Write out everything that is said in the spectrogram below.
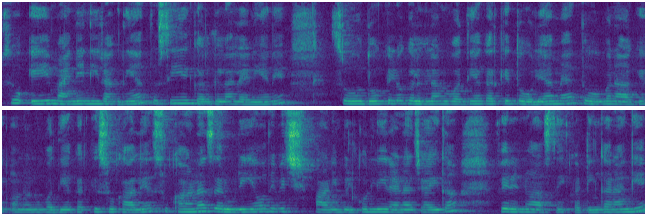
ਸੋ ਇਹ ਮਾਇਨੇ ਨਹੀਂ ਰੱਖਦੀਆਂ, ਤੁਸੀਂ ਇਹ ਗਲਗਲਾਂ ਲੈਣੀਆਂ ਨੇ। ਸੋ 2 ਕਿਲੋ ਗਲਗਲਾਂ ਨੂੰ ਵਧੀਆ ਕਰਕੇ ਧੋ ਲਿਆ ਮੈਂ। ਧੋ ਬਣਾ ਕੇ ਉਹਨਾਂ ਨੂੰ ਵਧੀਆ ਕਰਕੇ ਸੁਕਾ ਲਿਆ। ਸੁਕਾਉਣਾ ਜ਼ਰੂਰੀ ਹੈ, ਉਹਦੇ ਵਿੱਚ ਪਾਣੀ ਬਿਲਕੁਲ ਨਹੀਂ ਰਹਿਣਾ ਚਾਹੀਦਾ। ਫਿਰ ਇਹਨੂੰ ਅਸੀਂ ਕਟਿੰਗ ਕਰਾਂਗੇ।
